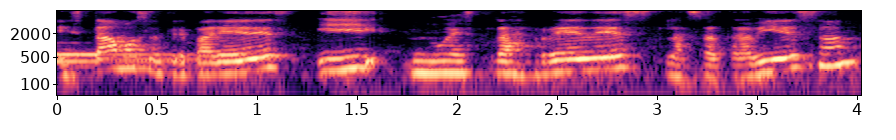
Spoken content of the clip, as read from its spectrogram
Estamos entre paredes y nuestras redes las atraviesan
